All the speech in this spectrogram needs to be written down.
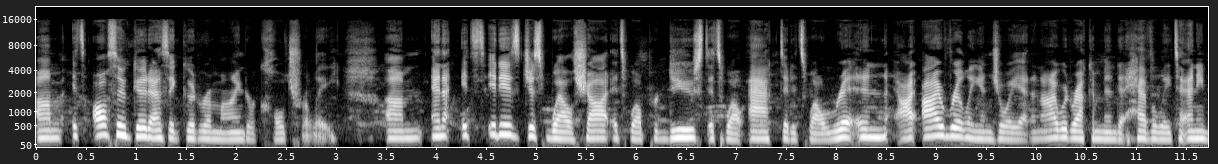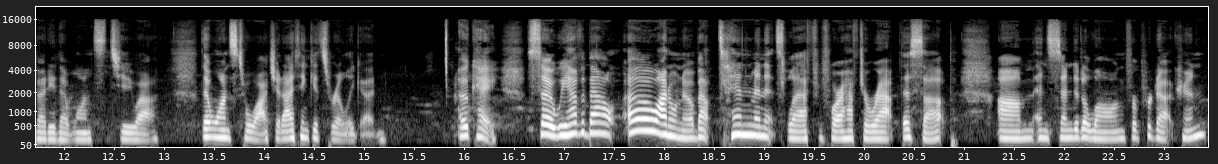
Um, it's also good as a good reminder culturally, um, and it's it is just well shot. It's well produced. It's well acted. It's well written. I, I really enjoy it, and I would recommend it heavily to anybody that wants to uh, that wants to watch it. I think it's really good. Okay, so we have about, oh, I don't know, about 10 minutes left before I have to wrap this up um, and send it along for production.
